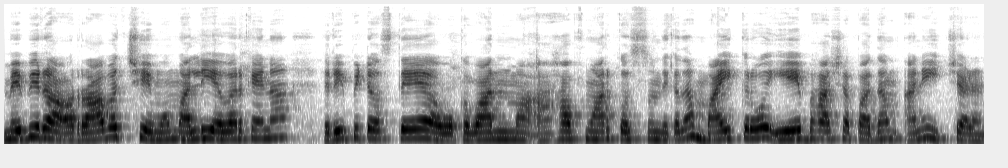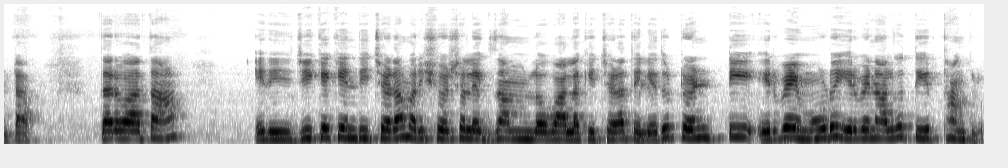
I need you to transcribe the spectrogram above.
మేబీ రా రావచ్చేమో. మళ్ళీ ఎవరికైనా రిపీట్ వస్తే ఒక వన్ హాఫ్ మార్క్ వస్తుంది కదా. మైక్రో ఏ భాష పదం అని ఇచ్చాడంట. తర్వాత ఇది జీకే కింద ఇచ్చాడా? మరి సోషల్ ఎగ్జామ్లో వాళ్ళకి ఇచ్చాడా తెలియదు. ట్వంటీ ఇరవై మూడు ఇరవై నాలుగు తీర్థాంకులు.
